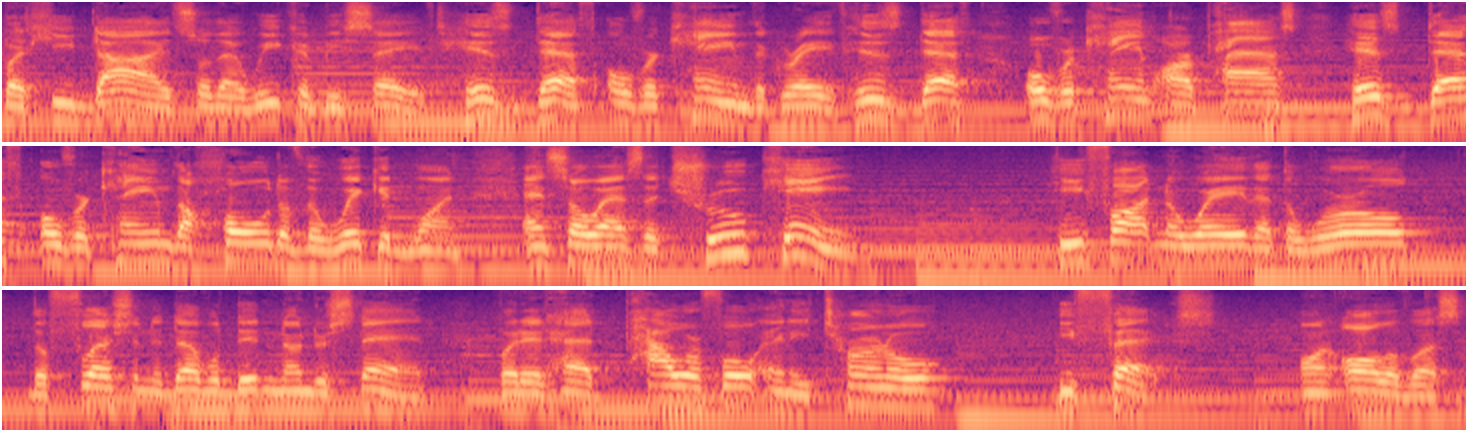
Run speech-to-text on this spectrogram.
But he died so that we could be saved. His death overcame the grave. His death overcame our past. His death overcame the hold of the wicked one. And so, as the true king, he fought in a way that the world, the flesh, and the devil didn't understand, but it had powerful and eternal effects on all of us,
